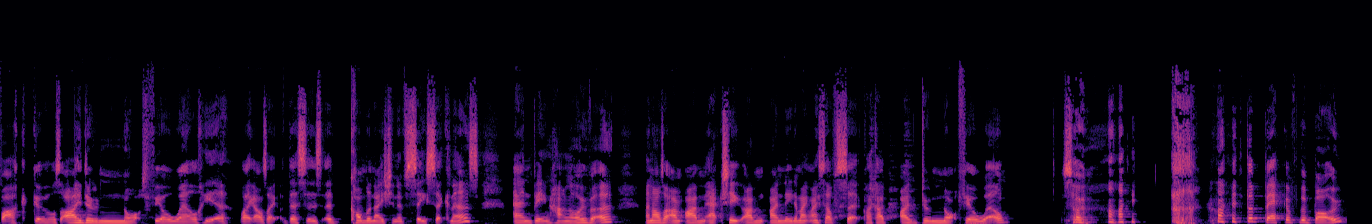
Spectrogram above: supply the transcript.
fuck, girls, I do not feel well here. Like I was like, this is a combination of seasickness and being hungover and I was like, I'm, I'm actually, I'm, I need to make myself sick. Like I, I do not feel well. So I, at the back of the boat,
